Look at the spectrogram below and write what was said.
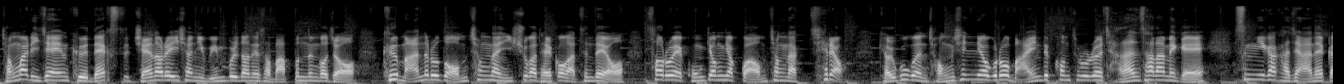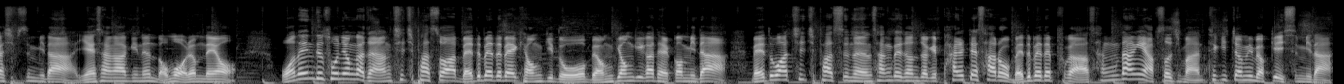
정말 이젠 그 next generation이 윔블던에서 맞붙는 거죠. 그것만으로도 엄청난 이슈가 될 것 같은데요. 서로의 공격력과 엄청난 체력, 결국은 정신력으로 마인드 컨트롤을 잘한 사람에게 승리가 가지 않을까 싶습니다. 예상하기는 너무 어렵네요. one-hand 소년가장 치치파스와 메드베데프의 경기도 명경기가 될 겁니다. 메드와 치치파스는 상대 전적이 8대4로 메드베데프가 상당히 앞서지만 특이점이 몇 개 있습니다.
